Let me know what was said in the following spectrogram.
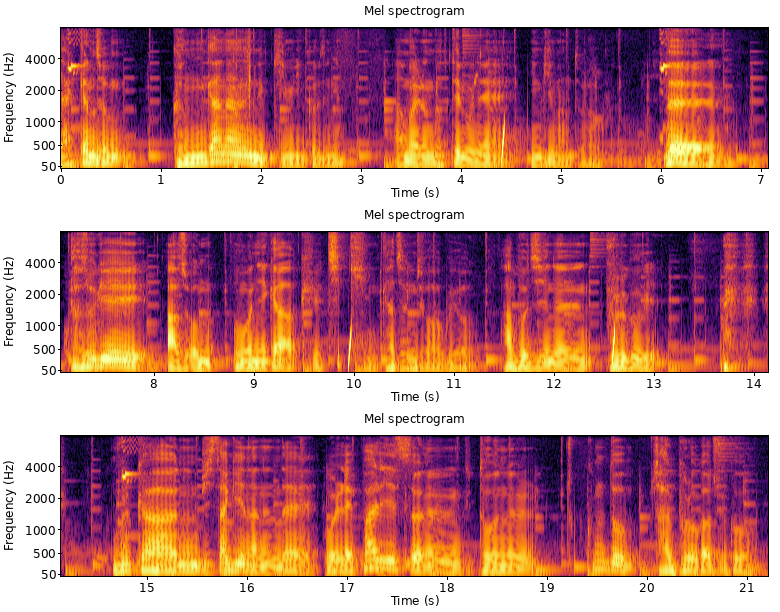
약간 좀 건강한 느낌이 있거든요. 아마 이런 것 때문에 인기 많더라고요. 네. 가족이 아주 엄, 어머니가 그 치킨 가장 좋아하고요. 아버지는 불고기. 물가는 비싸긴 하는데 원래 파리에서는 그 돈을 조금 더 잘 벌어가지고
